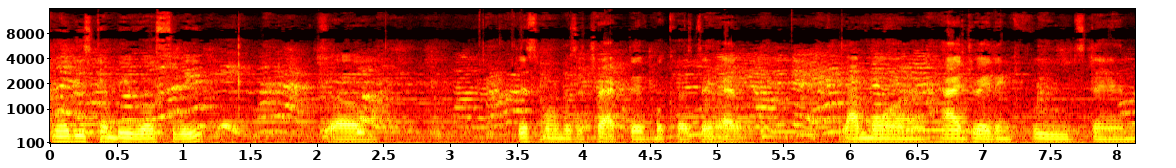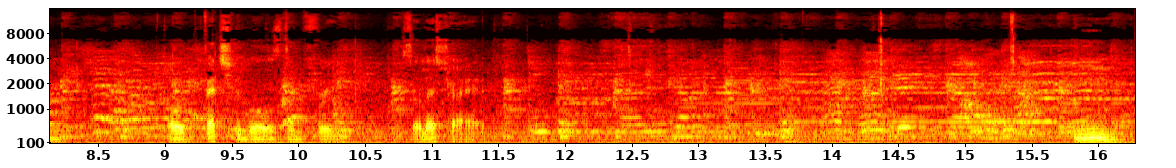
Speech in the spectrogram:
smoothies can be real sweet. So this one was attractive because they had a lot more hydrating foods than, or vegetables than fruit. So let's try it. Mmm.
